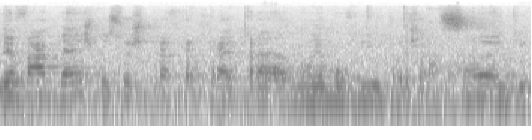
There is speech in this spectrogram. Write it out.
levar 10 pessoas para no Hemorrio para tirar sangue,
